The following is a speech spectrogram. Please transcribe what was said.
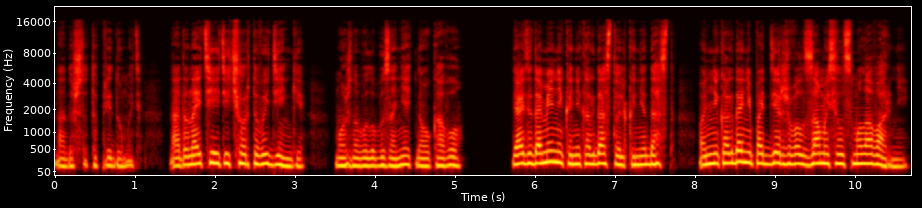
«Надо что-то придумать. Надо найти эти чёртовы деньги. Можно было бы занять, но у кого? Дядя Доменика никогда столько не даст. Он никогда не поддерживал замысел с маловарней.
